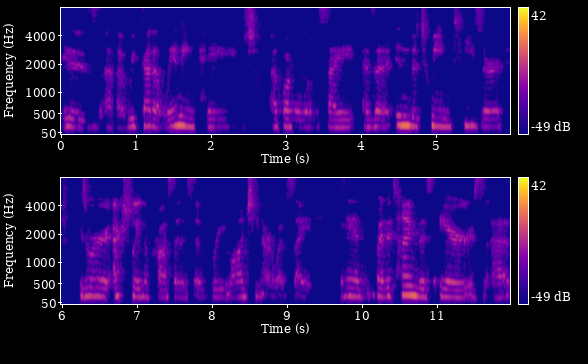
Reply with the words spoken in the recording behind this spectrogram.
is uh, we've got a landing page up on the website as an in between teaser because we're actually in the process of relaunching our website. And by the time this airs, uh,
